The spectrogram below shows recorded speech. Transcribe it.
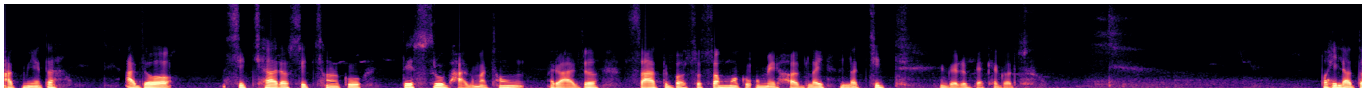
आत्मीयता। आज शिक्षा र शिक्षणको तेस्रो भागमा छौँ र आज सात वर्षसम्मको उमेर हदलाई लक्षित गरेर व्याख्या गर्छु। पहिला त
